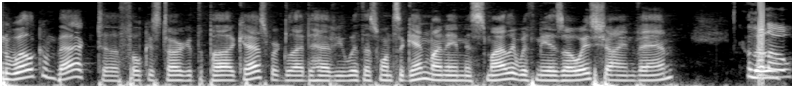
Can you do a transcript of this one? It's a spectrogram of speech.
And welcome back to Focus Target, the podcast. We're glad to have you with us once again. My name is Smiley. With me, as always, Shine Van. Hello.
